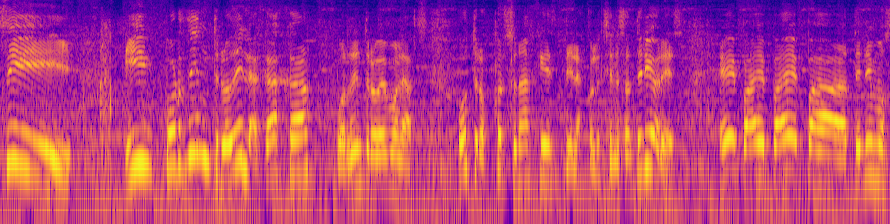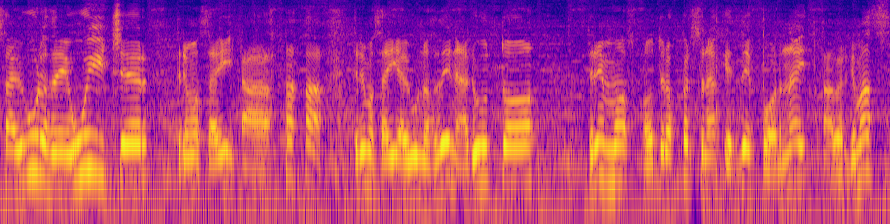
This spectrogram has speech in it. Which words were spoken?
Sí. Y por dentro de la caja, por dentro vemos los otros personajes de las colecciones anteriores. Epa, epa, epa, tenemos algunos de Witcher, tenemos ahí a, tenemos ahí algunos de Naruto, tenemos otros personajes de Fortnite, a ver qué más.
